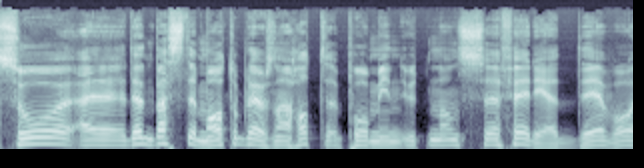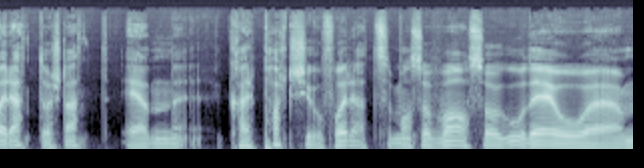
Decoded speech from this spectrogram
Så eh, den beste matopplevelsen jeg har hatt på min utenlandsferie, det var rett og slett en carpaccio-forrett, som altså var så god. Det er jo eh,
